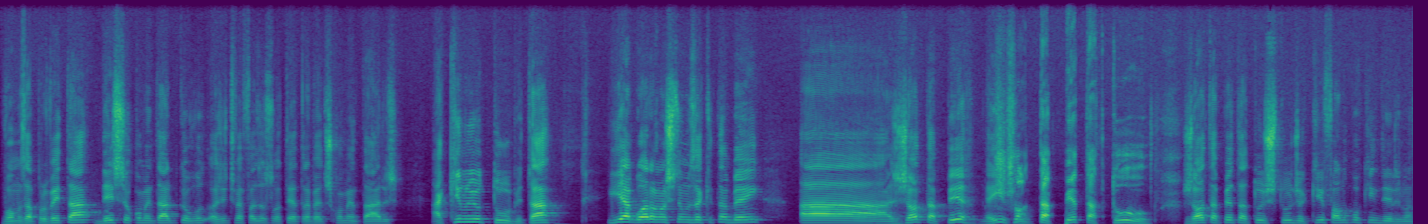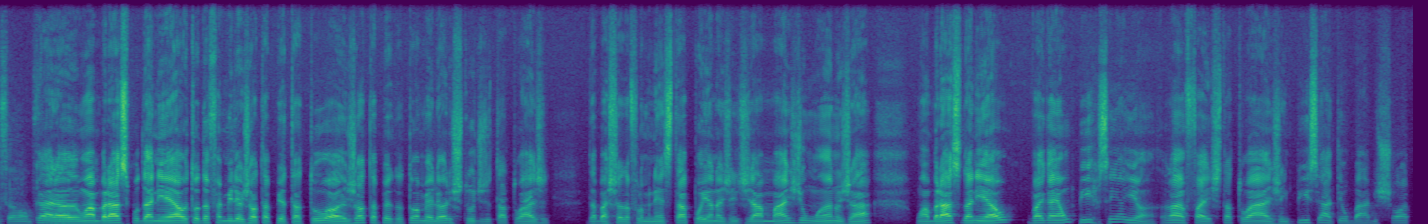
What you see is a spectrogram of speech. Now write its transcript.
vamos aproveitar. Deixe seu comentário, porque vou- a gente vai fazer o sorteio através dos comentários aqui no YouTube, tá? E agora nós temos aqui também a JP, é isso? JP Tatu. JP Tatu Studio aqui. Fala um pouquinho deles, Marcelão. por favor. Cara, um abraço pro Daniel e toda a família JP Tatu. Ó, JP Tatu é o melhor estúdio de tatuagem da Baixada Fluminense. Tá apoiando a gente já há mais de um ano já. Um abraço, Daniel. Vai ganhar um piercing aí, ó. Lá faz tatuagem, piercing. Ah, tem o barbershop.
